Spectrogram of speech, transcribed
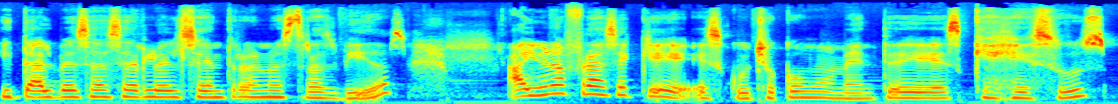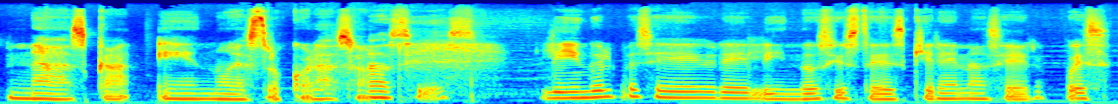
y tal vez hacerlo el centro de nuestras vidas? Hay una frase que escucho comúnmente es que Jesús nazca en nuestro corazón. Así es. Lindo el pesebre, lindo si ustedes quieren hacer pues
